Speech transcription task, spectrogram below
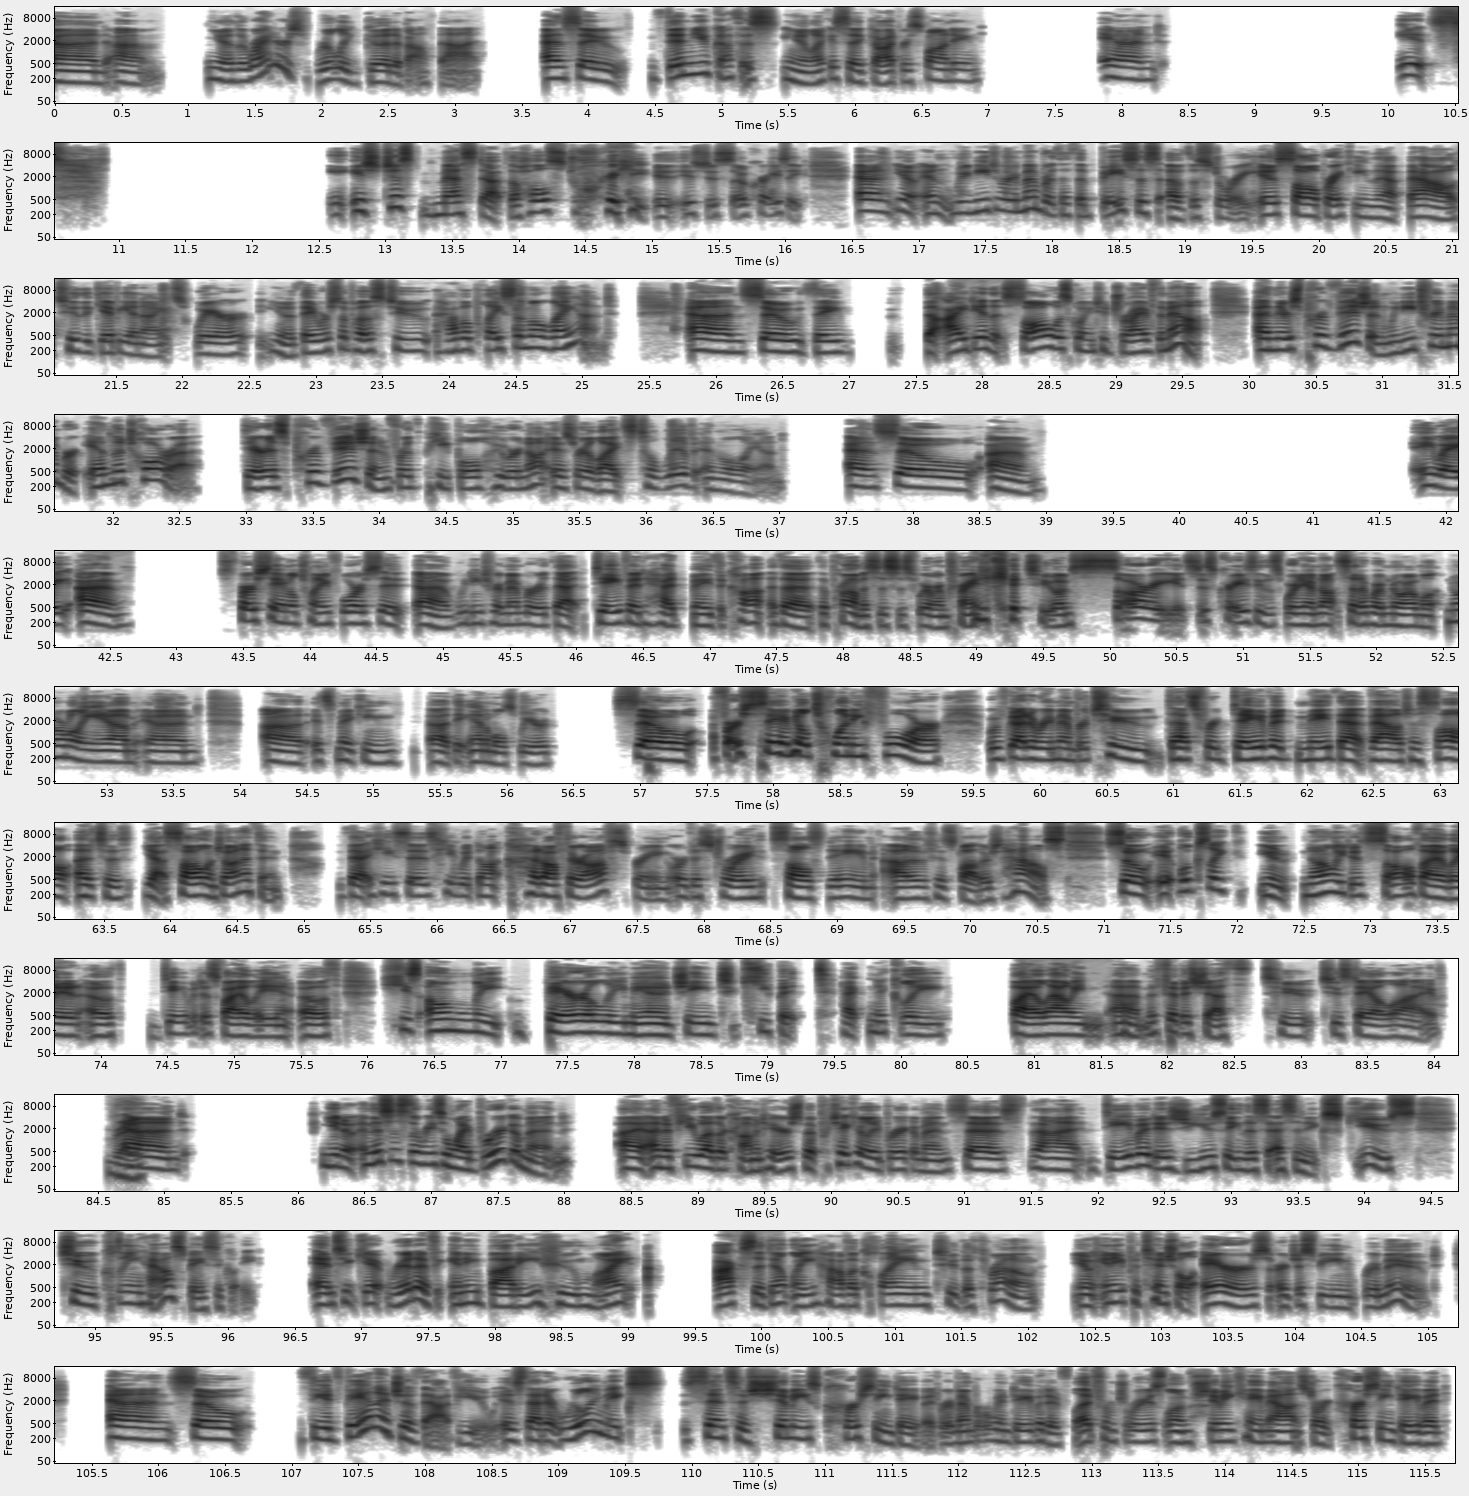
And um, you know, the writer's really good about that. And so then you've got this, you know, like I said, God responding, and it's it's just messed up. The whole story is just so crazy. And you know, and we need to remember that the basis of the story is Saul breaking that vow to the Gibeonites where, you know, they were supposed to have a place in the land. And so they the idea that Saul was going to drive them out. And there's provision. We need to remember in the Torah, there is provision for the people who are not Israelites to live in the land. And so um anyway, um First Samuel 24 said uh, we need to remember that David had made the the the promise. This is where I'm trying to get to. I'm sorry, it's just crazy this morning. I'm not set up where I normal normally am, and uh, it's making uh, the animals weird. So First Samuel 24, we've got to remember too. That's where David made that vow to Saul, uh, to yeah Saul and Jonathan, that he says he would not cut off their offspring or destroy Saul's name out of his father's house. So it looks like, you know, not only did Saul violate an oath, David is violating an oath. He's only barely managing to keep it technically by allowing uh, Mephibosheth to to stay alive. Right. And you know, and this is the reason why Brueggemann uh, and a few other commentators, but particularly Brueggemann, says that David is using this as an excuse to clean house, basically, and to get rid of anybody who might accidentally have a claim to the throne. You know, any potential heirs are just being removed. And so the advantage of that view is that it really makes sense of Shimei's cursing David. Remember when David had fled from Jerusalem, Shimei came out and started cursing David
